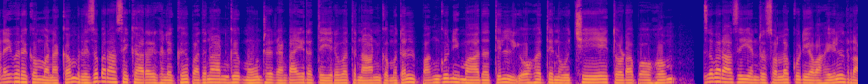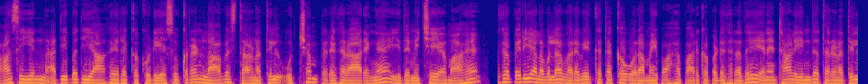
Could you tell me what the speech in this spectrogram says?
அனைவருக்கும் வணக்கம். ரிசபராசிக்காரர்களுக்கு பதினான்கு மூன்று ரெண்டாயிரத்தி இருபத்தி நான்கு முதல் பங்குனி மாதத்தில் யோகத்தின் உச்சியை தொடப்போகும். ரிசபராசி என்று சொல்லக்கூடிய வகையில் ராசியின் அதிபதியாக இருக்கக்கூடிய சுக்கிரன் லாபஸ்தானத்தில் உச்சம் பெறுகிறாருங்க. இது நிச்சயமாக மிகப்பெரிய அளவில் வரவேற்கத்தக்க ஒரு அமைப்பாக பார்க்கப்படுகிறது. ஏனென்றால் இந்த தருணத்தில்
